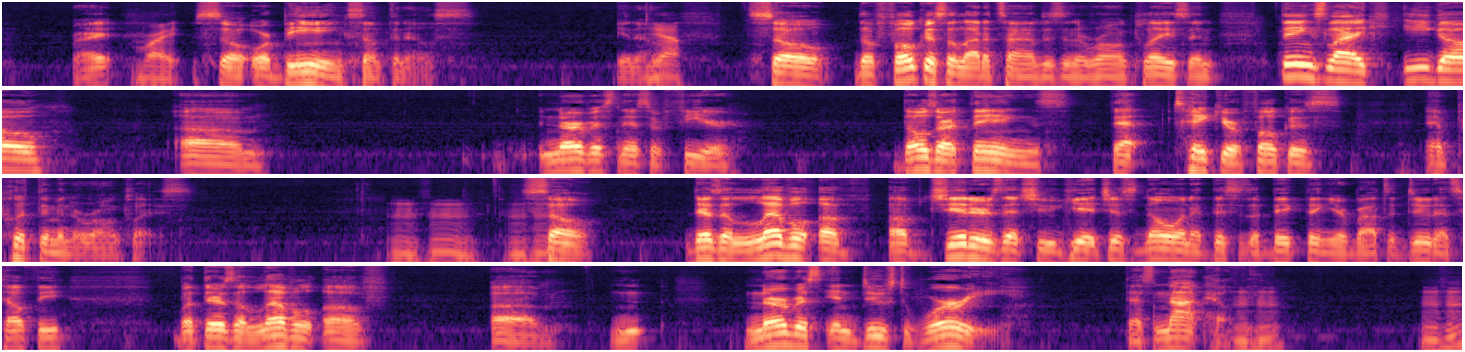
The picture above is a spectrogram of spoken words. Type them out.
Right? Right. So or being something else. You know? Yeah. So the focus a lot of times is in the wrong place and things like ego, um, nervousness or fear, those are things that take your focus and put them in the wrong place. Mm-hmm. mm-hmm. So there's a level of of jitters that you get just knowing that this is a big thing you're about to do that's healthy, but there's a level of um, n- nervous induced worry that's not healthy. Mm-hmm. Mm-hmm.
